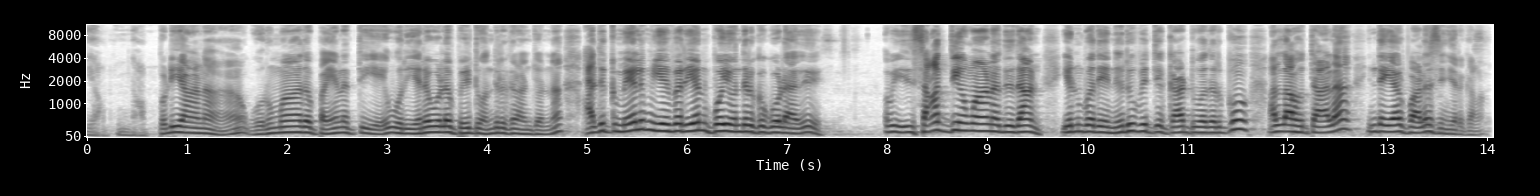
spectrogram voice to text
அப்படியானால் அப்படியானா ஒரு மாத பயணத்தையே ஒரு இரவில் போயிட்டு வந்திருக்கிறான்னு சொன்னால் அதுக்கு மேலும் இவர் ஏன் போய் வந்திருக்கக்கூடாது இது சாத்தியமானது தான் என்பதை நிரூபித்து காட்டுவதற்கும் அல்லாஹு தாலா இந்த ஏற்பாடை செஞ்சுருக்கலாம்.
